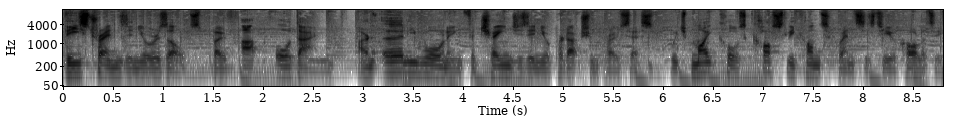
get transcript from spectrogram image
These trends in your results, both up or down, are an early warning for changes in your production process, which might cause costly consequences to your quality.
